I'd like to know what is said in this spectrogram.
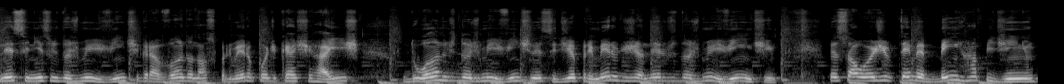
nesse início de 2020, gravando o nosso primeiro podcast Raiz do ano de 2020, nesse dia 1 de janeiro de 2020. Pessoal, hoje o tema é bem rapidinho,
